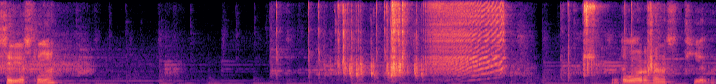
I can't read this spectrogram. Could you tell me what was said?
Seriously? Dwarven Steel.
